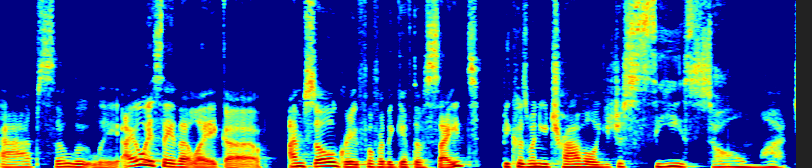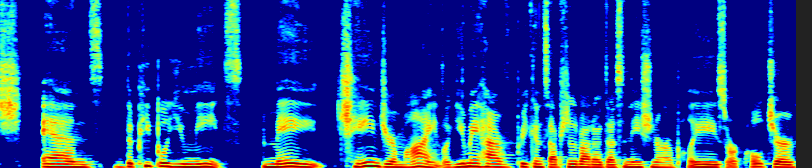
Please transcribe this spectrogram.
Absolutely. I always say that, like, uh, I'm so grateful for the gift of sight because when you travel, you just see so much. And the people you meet may change your mind. Like, you may have preconceptions about a destination or a place or culture.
